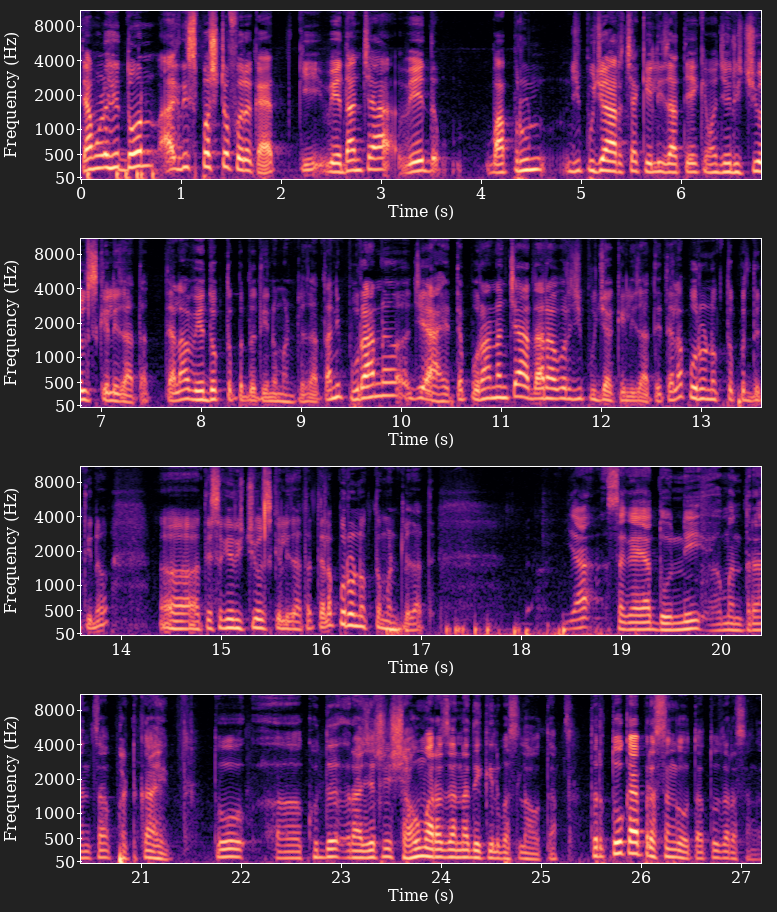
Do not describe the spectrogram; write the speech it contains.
त्यामुळे हे दोन अगदी स्पष्ट फरक आहेत की वेदांच्या वेद वापरून जी पूजा अर्चा केली जाते किंवा जे रिच्युअल्स केले जातात त्याला वेदोक्त पद्धतीनं म्हटलं जातं. आणि पुराणं जे आहे त्या पुराणांच्या आधारावर जी पूजा केली जाते त्याला पुरोणोक्त पद्धतीनं ते सगळे रिच्युअल्स केले जातात त्याला पुरोणोक्त म्हटलं जातं. या सगळ्या या दोन्ही मंत्र्यांचा फटका आहे. तो खुद्द राजर्षी शाहू महाराजांना देखील बसला होता. तर तो काय प्रसंग होता तो जरा सांगा.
